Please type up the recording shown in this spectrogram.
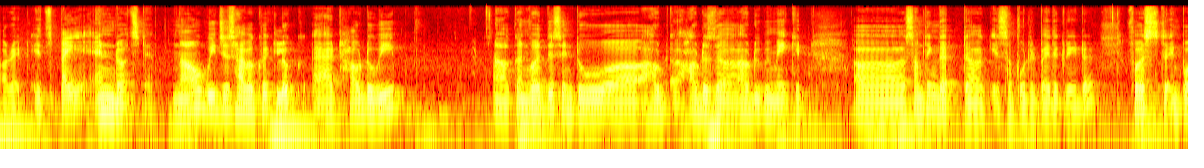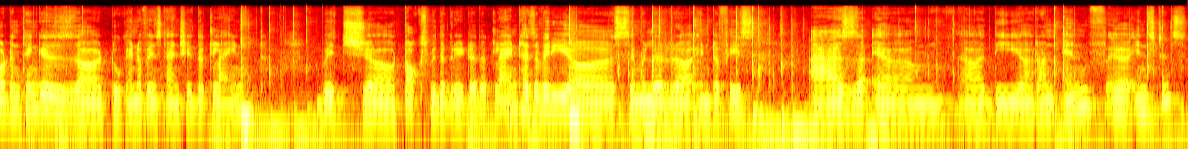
all right it's by env dot step. Now we just have a quick look at how do we uh, convert this into uh, how, how does the how do we make it uh, something that uh, is supported by the grader? First important thing is uh, to kind of instantiate the client which uh, talks with the grader. The client has a very similar interface as um, the run env instance.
